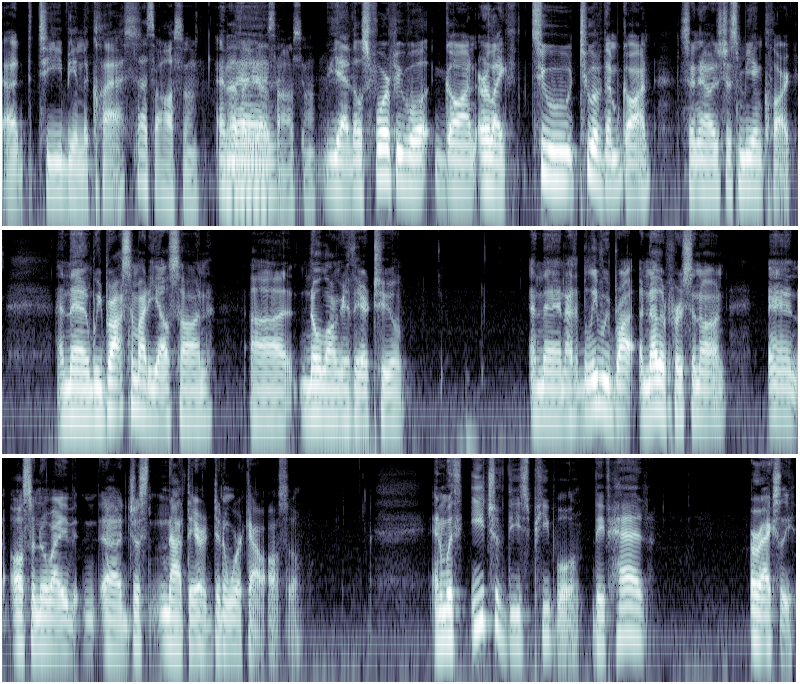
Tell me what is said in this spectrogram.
uh, TE being the class. That's awesome. And I think that's then- awesome. yeah, those four people gone, or like two two of them gone. So now it's just me and Clark, and then we brought somebody else on, uh, no longer there too. And then I believe we brought another person on, and also nobody, uh, just not there, didn't work out also. And with each of these people, they've had, or actually,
